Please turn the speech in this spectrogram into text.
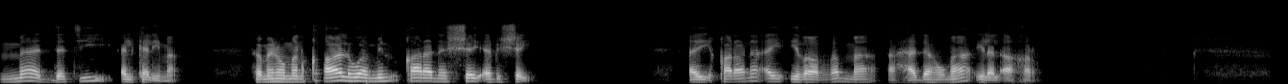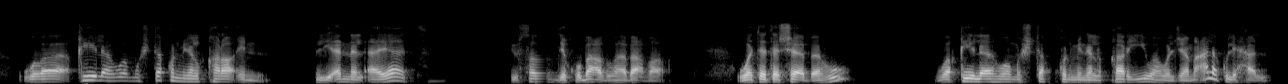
مادة الكلمة. فمنهم من قال هو من قرن الشيء بالشيء. أي قرن أي إذا ضم أحدهما إلى الآخر. وقيل هو مشتق من القرائن لأن الآيات يصدق بعضها بعضا وتتشابه وقيل هو مشتق من القري وهو الجامع. على كل حال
